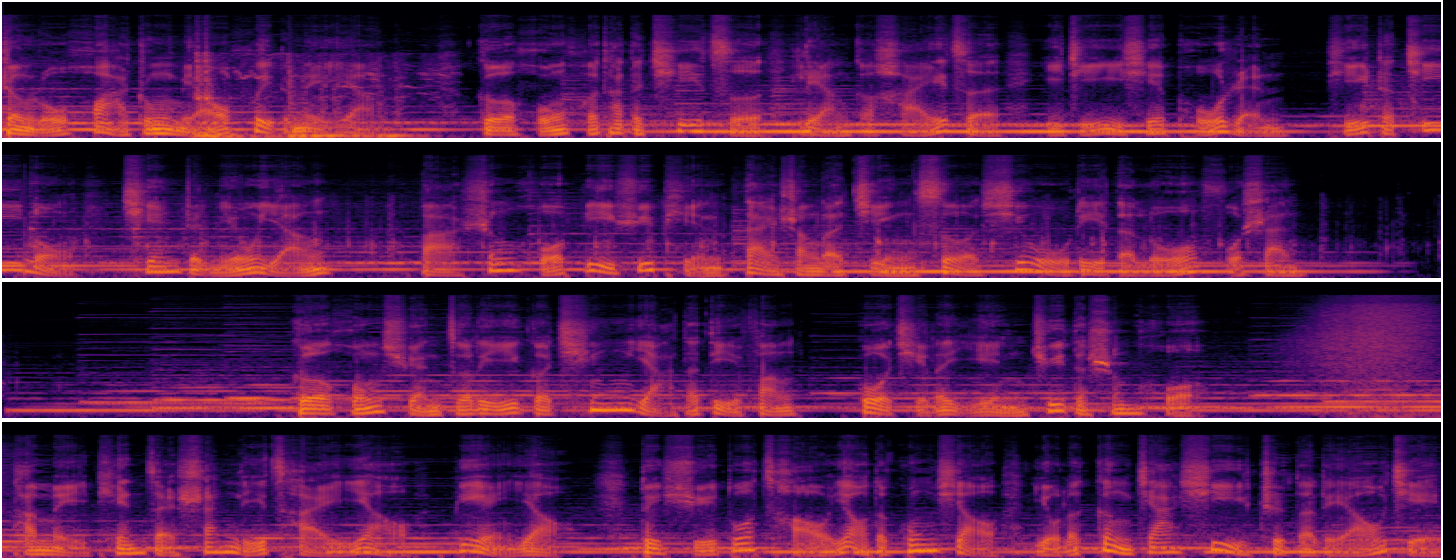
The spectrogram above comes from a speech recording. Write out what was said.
正如画中描绘的那样，葛洪和他的妻子、两个孩子以及一些仆人，提着鸡笼，牵着牛羊，把生活必需品带上了景色秀丽的罗浮山。葛洪选择了一个清雅的地方，过起了隐居的生活。他每天在山里采药、变药，对许多草药的功效有了更加细致的了解。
